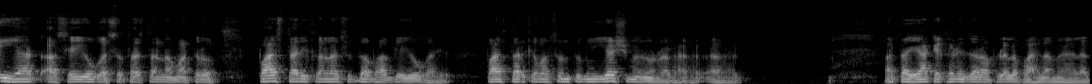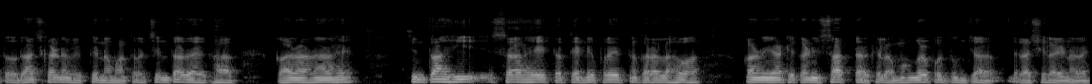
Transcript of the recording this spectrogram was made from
यात असे योग असत असताना मात्र पाच तारखेला सुद्धा भाग्य योग आहे. पाच तारखेपासून तुम्ही यश मिळवणार आहात आहात. आता या ठिकाणी जर आपल्याला पाहायला मिळाला तर राजकारण व्यक्तींना मात्र चिंतादायक हा काळ राहणार आहे. चिंता ही स आहे तर त्यांनी प्रयत्न करायला हवा. कारण या ठिकाणी सात तारखेला मंगळ पण तुमच्या राशीला येणार आहे.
